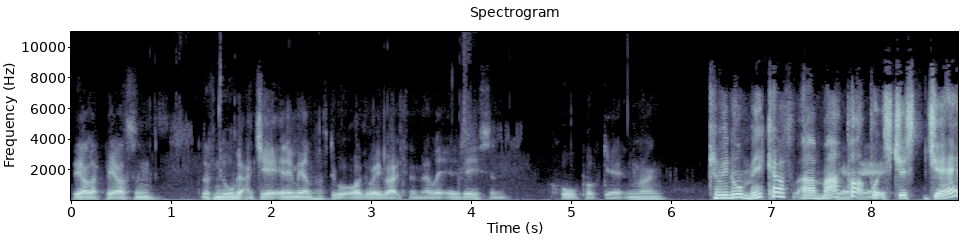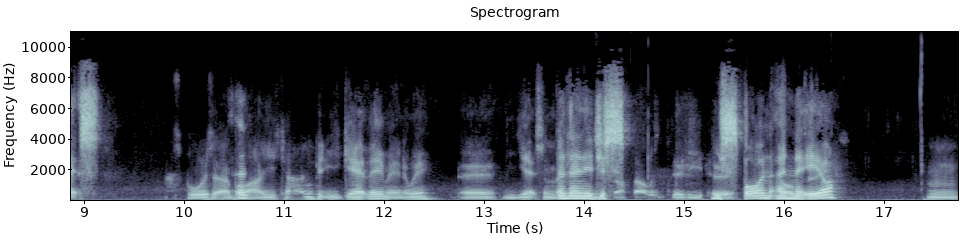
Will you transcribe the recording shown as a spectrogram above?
the other person, they've no got a jet anymore and have to go all the way back to the military base and hope of getting one. Can we not make a, a map up Yeah. where it's just jets? I suppose at a bar you can, but you get them anyway. Uh, you get some And then missions you just- stuff that would do you You spawn in the Okay. air. Mm.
